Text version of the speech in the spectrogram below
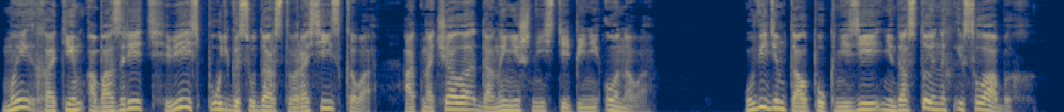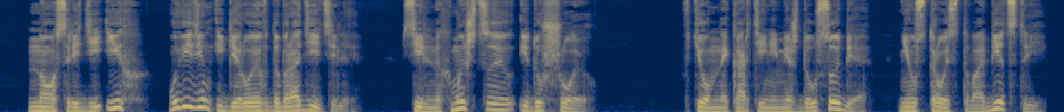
Мы хотим обозреть весь путь государства российского от начала до нынешней степени оного – увидим толпу князей недостойных и слабых, но среди их увидим и героев добродетели, сильных мышцею и душою. В темной картине междоусобия, неустройства бедствий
